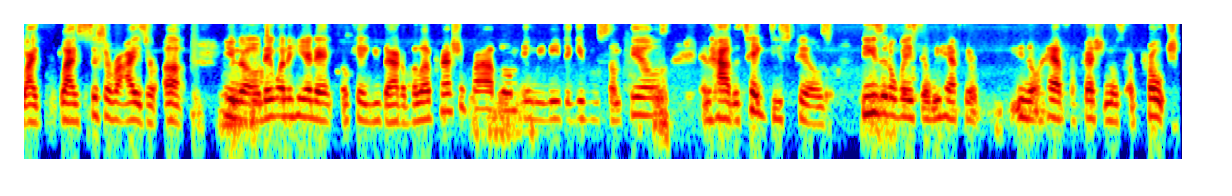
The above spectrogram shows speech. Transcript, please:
like glycerize or up you know they want to hear that okay you got a blood pressure problem and we need to give you some pills and how to take these pills these are the ways that we have to you know have professionals approach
